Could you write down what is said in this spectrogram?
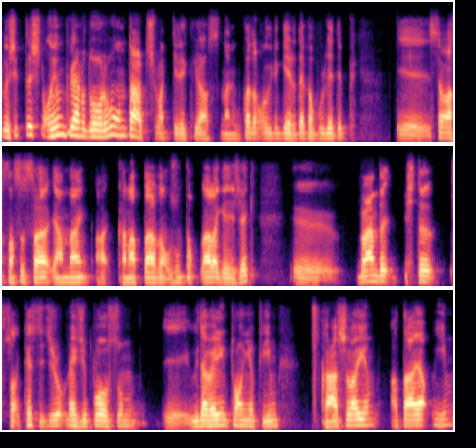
Beşiktaş'ın oyun planı doğru mu onu tartışmak gerekiyor aslında. Hani bu kadar oyunu geride kabul edip e, Sivas nasılsa yandan a- kanatlardan uzun toplarla gelecek. E, ben de işte kesici Necip olsun e, Vida Wellington yapayım karşılayayım hata yapmayayım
